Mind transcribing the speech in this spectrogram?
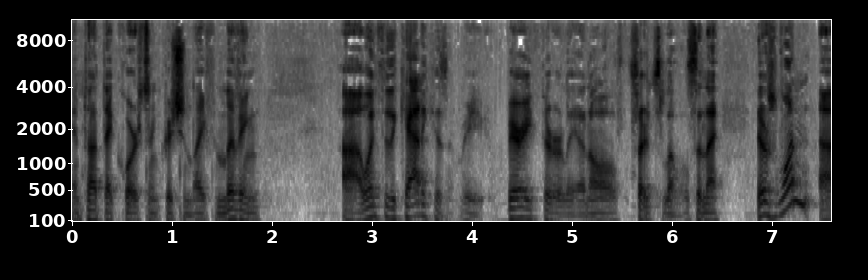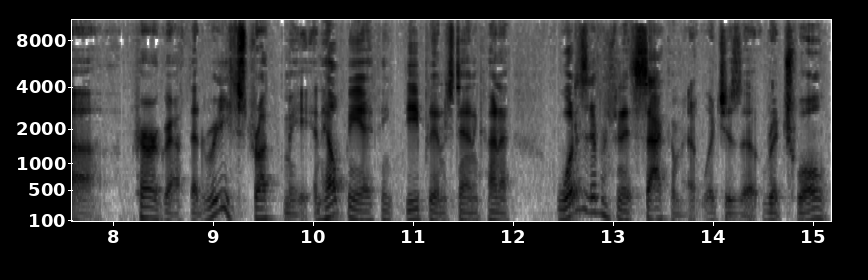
and taught that course in Christian life and living. I uh, went through the catechism really, very thoroughly on all sorts of levels. And I, there's one uh, paragraph that really struck me and helped me, I think, deeply understand kind of what is the difference between a sacrament, which is a ritual,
